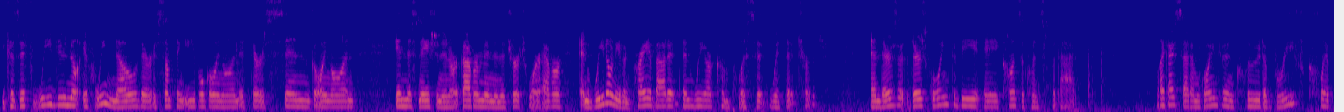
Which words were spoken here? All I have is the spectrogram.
because if we do not, if we know there is something evil going on, if there is sin going on in this nation, in our government, in the church, wherever, and we don't even pray about it, then we are complicit with it, church. And there's a, there's going to be a consequence for that. Like I said, I'm going to include a brief clip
